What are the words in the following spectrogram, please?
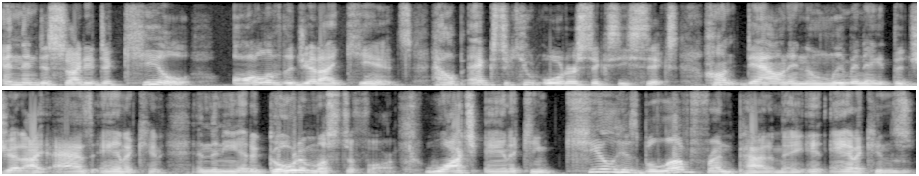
and then decided to kill all of the Jedi kids, help execute Order 66, hunt down and eliminate the Jedi as Anakin, and then he had to go to Mustafar, watch Anakin kill his beloved friend Padme and Anakin's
